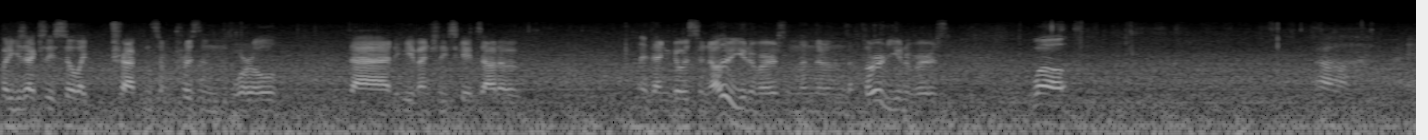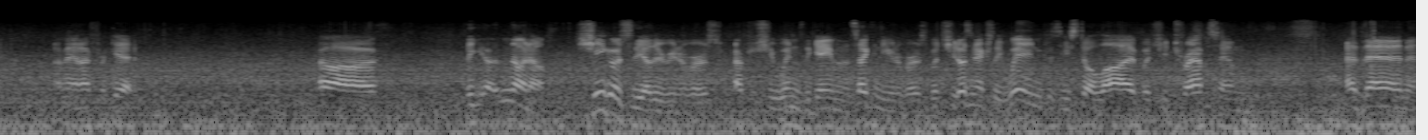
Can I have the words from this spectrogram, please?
but he's actually still like trapped in some prison world that he eventually escapes out of and then goes to another universe, and then they're in the third universe. Well, uh, I mean, I forget. Uh, uh, no, no. She goes to the other universe after she wins the game in the second universe, but she doesn't actually win because he's still alive, but she traps him, and then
